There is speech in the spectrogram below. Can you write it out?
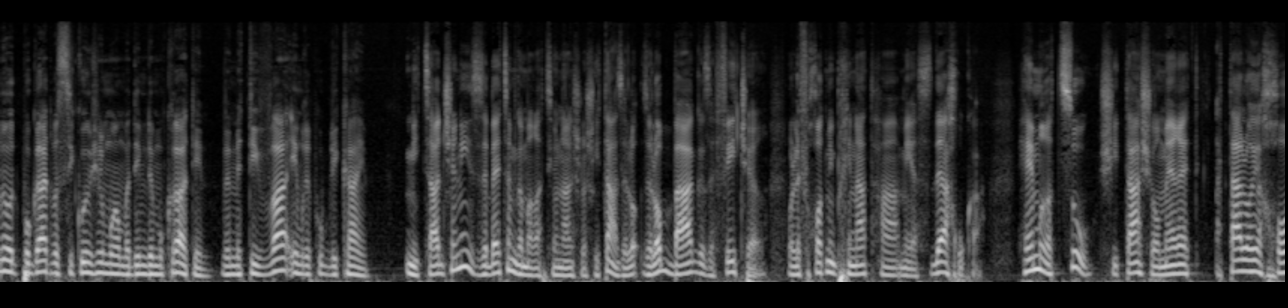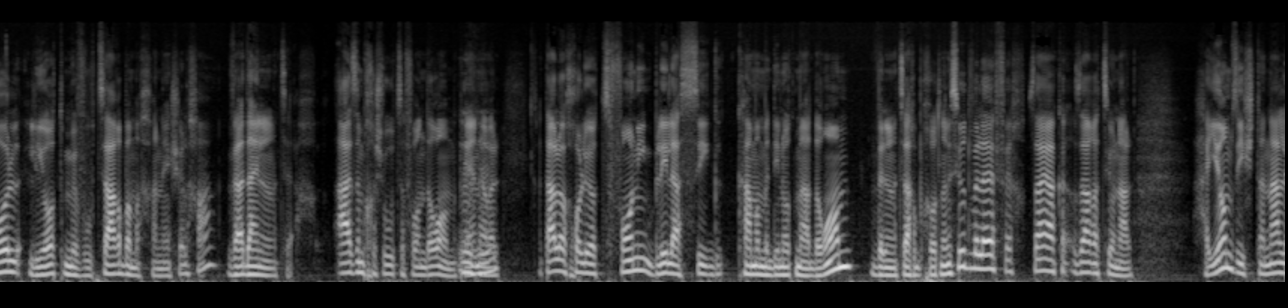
מאוד פוגעת בסיכויים של מועמדים דמוקרטיים, ומטיבה עם רפובליקאים. מצד שני, זה בעצם גם הרציונל של השיטה, זה לא, זה לא באג, זה פיצ'ר, או לפחות מבחינת המייסדי החוקה. הם רצו שיטה שאומרת, אתה לא יכול להיות מבוצר במחנה שלך ועדיין לנצח. אז הם חשבו צפון-דרום, כן? Mm-hmm. אבל אתה לא יכול להיות צפוני בלי להשיג כמה מדינות מהדרום ולנצח בבחירות לנשיאות, ולהפך, זה, היה, זה הרציונל. היום זה השתנה, ל,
